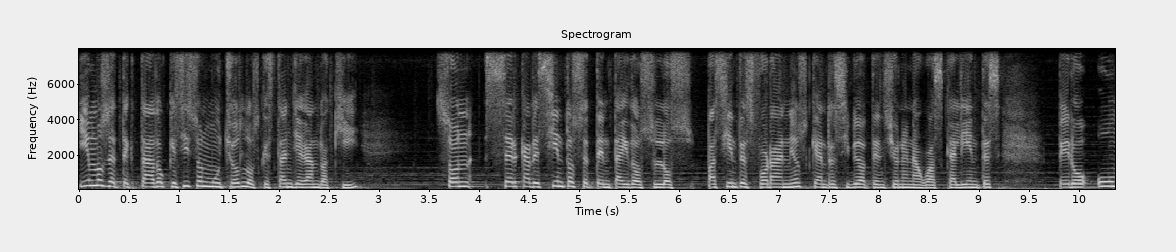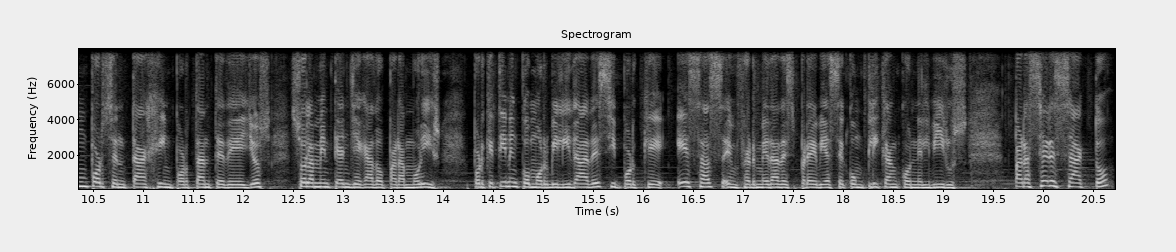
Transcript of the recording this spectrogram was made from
Y hemos detectado que sí son muchos los que están llegando aquí. Son cerca de 172 los pacientes foráneos que han recibido atención en Aguascalientes pero un porcentaje importante de ellos solamente han llegado para morir, porque tienen comorbilidades y porque esas enfermedades previas se complican con el virus. Para ser exacto,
